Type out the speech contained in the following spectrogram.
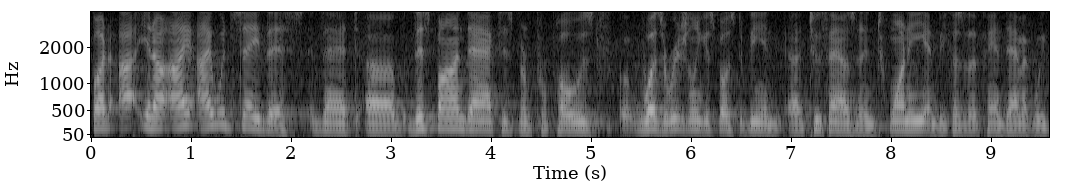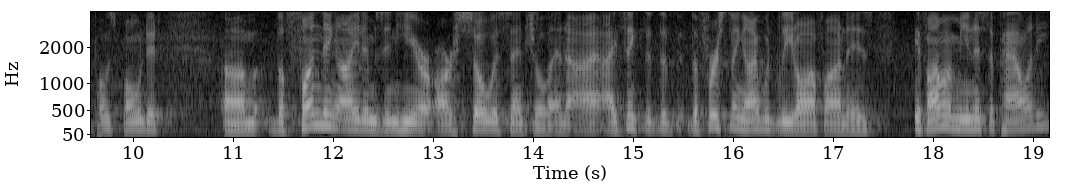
but uh, you know, I, I would say this that uh, this bond act has been proposed, was originally supposed to be in uh, 2020, and because of the pandemic, we postponed it. Um, the funding items in here are so essential, and I, I think that the, the first thing I would lead off on is if I'm a municipality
